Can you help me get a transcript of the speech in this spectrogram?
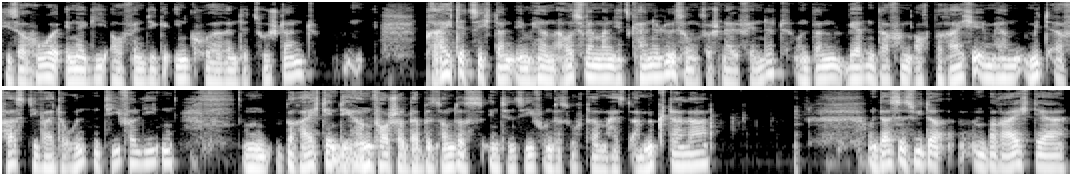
dieser hohe energieaufwendige, inkohärente Zustand breitet sich dann im Hirn aus, wenn man jetzt keine Lösung so schnell findet. Und dann werden davon auch Bereiche im Hirn mit erfasst, die weiter unten tiefer liegen. Ein Bereich, den die Hirnforscher da besonders intensiv untersucht haben, heißt Amygdala. Und das ist wieder ein Bereich, der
